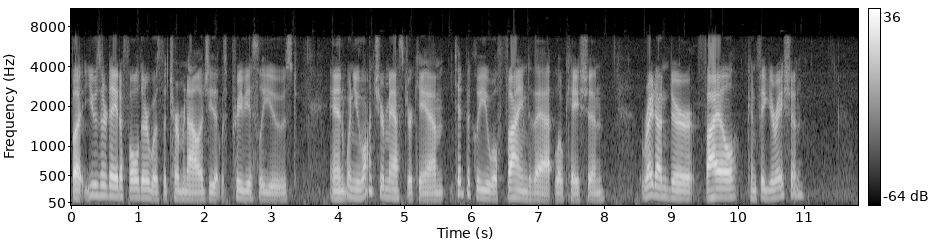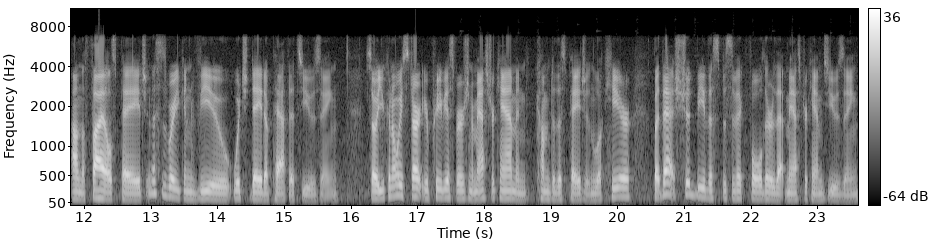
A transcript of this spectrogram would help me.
but User Data folder was the terminology that was previously used. And when you launch your Mastercam, typically you will find that location right under File Configuration on the Files page, and this is where you can view which data path it's using. So you can always start your previous version of Mastercam and come to this page and look here, but that should be the specific folder that Mastercam's using.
